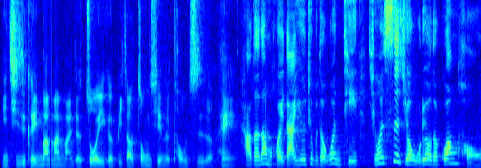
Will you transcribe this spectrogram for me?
你其实可以慢慢买的，做一个比较中线的投资了。嘿，好的，那我们回答 YouTube 的问题，请问四九五六的光弘。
